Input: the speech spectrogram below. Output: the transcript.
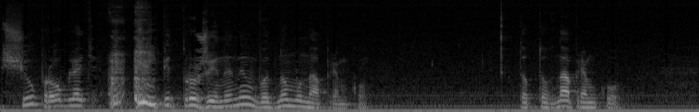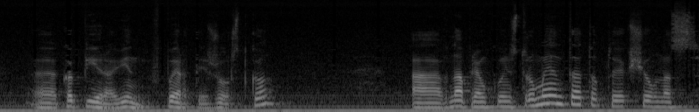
щуп роблять підпружиненим в одному напрямку. Тобто в напрямку копіра він впертий жорстко, а в напрямку інструмента, тобто якщо у нас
